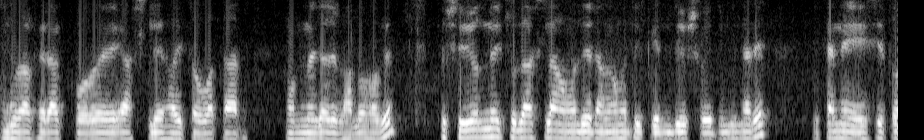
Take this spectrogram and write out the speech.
ঘোরাফেরা করে আসলে হয়তো বা তার মন মেজাজ ভালো হবে। তো সেই জন্যই চলে আসলাম আমাদের রাঙামাটি কেন্দ্রীয় শহীদ মিনারে। এখানে এসে তো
